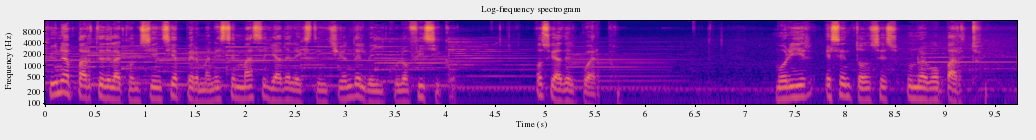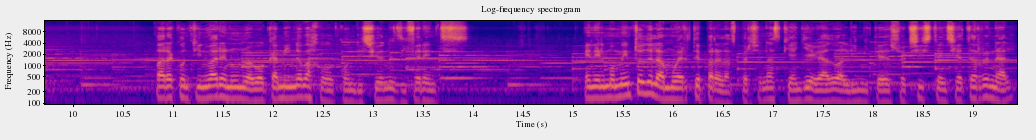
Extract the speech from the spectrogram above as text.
que una parte de la conciencia permanece más allá de la extinción del vehículo físico, o sea, del cuerpo. Morir es entonces un nuevo parto, para continuar en un nuevo camino bajo condiciones diferentes. En el momento de la muerte para las personas que han llegado al límite de su existencia terrenal,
